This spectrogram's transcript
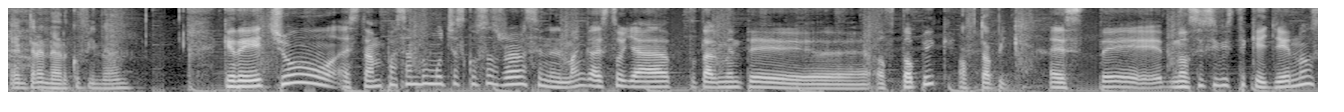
entra en arco final. Que de hecho están pasando muchas cosas raras en el manga. Esto ya totalmente eh, off topic. Off topic. Este, no sé si viste que Llenos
